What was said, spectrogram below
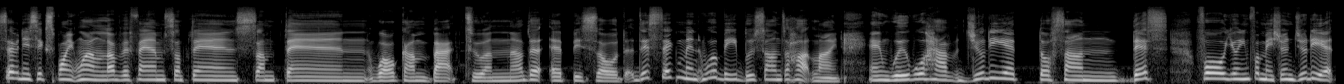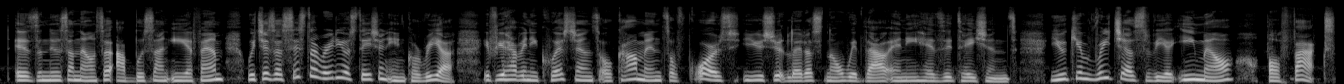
76.1 Love FM something something. Welcome back to another episode. This segment will be Busan's hotline and we will have Juliet san des. For your information, Juliet is a news announcer at Busan EFM, which is a sister radio station in Korea. If you have any questions or comments, of course, you should let us know without any hesitations. You can reach us via email or fax.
